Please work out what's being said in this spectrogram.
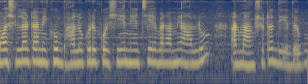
মশলাটা আমি খুব ভালো করে কষিয়ে নিয়েছি, এবার আমি আলু আর মাংসটা দিয়ে দেবো।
